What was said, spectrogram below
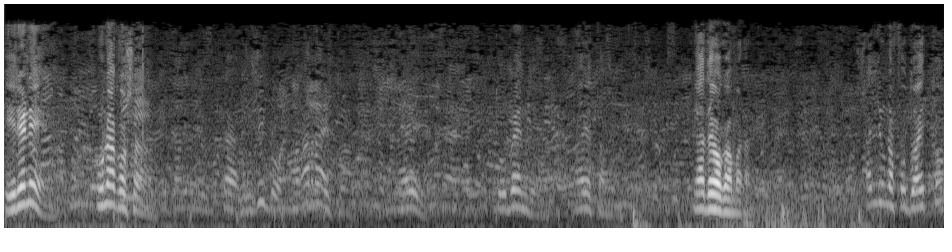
Irene, una cosa. Crucico, agarra esto. Ahí. Estupendo. Ahí está. Ya tengo cámara. Hazle una foto a esto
